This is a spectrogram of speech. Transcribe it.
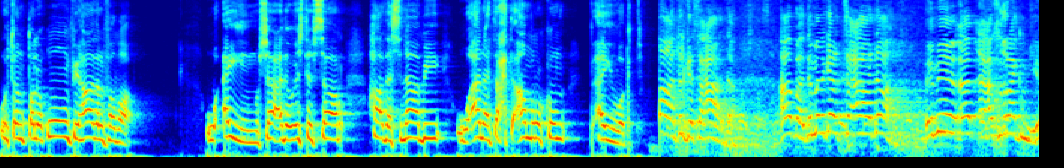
وتنطلقون في هذا الفضاء. وأي مساعدة واستفسار هذا سنابي وأنا تحت أمركم بأي وقت. ما تلقى سعادة. أبد ما لقيت أب- خذ رقمي.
